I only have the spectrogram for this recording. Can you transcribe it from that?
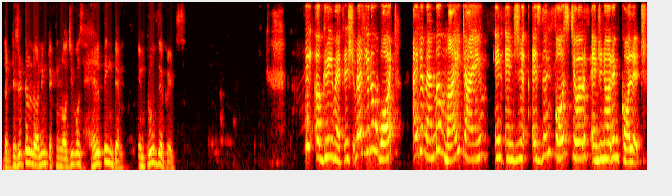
that digital learning technology was helping them improve their grades. I agree, Metrish. Well, you know what? I remember my time in engineer as in first year of engineering college,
